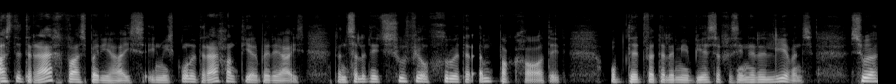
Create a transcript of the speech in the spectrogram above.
as dit reg was by die huis en mens kon dit reg hanteer by die huis, dan sal dit net soveel groter impak gehad het op dit wat hulle mee besig is in hulle lewens. So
